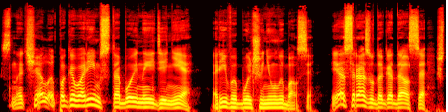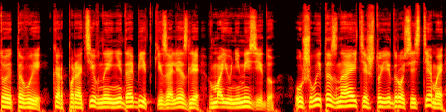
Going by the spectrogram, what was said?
«Сначала поговорим с тобой наедине», Рива больше не улыбался. Я сразу догадался, что это вы, корпоративные недобитки, залезли в мою немезиду. Уж вы-то знаете, что ядро системы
